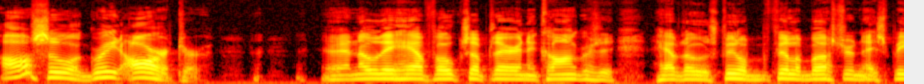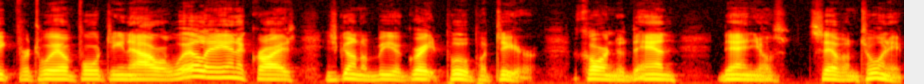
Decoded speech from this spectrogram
also a great orator. I know they have folks up there in the Congress that have those filibuster and they speak for 12, 14 hours. Well, the Antichrist is going to be a great pulpiteer, according to Dan, Daniel 7.20.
